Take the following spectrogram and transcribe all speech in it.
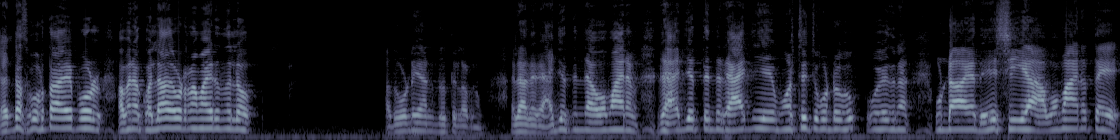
എന്റെ സുഹൃത്തായപ്പോൾ അവനെ കൊല്ലാതെ വിടണമായിരുന്നല്ലോ. അതുകൊണ്ട് ഞാൻ യുദ്ധത്തിൽ ഇറങ്ങും അല്ലാതെ രാജ്യത്തിന്റെ അവമാനം രാജ്യത്തിന്റെ രാജ്ഞിയെ മോഷ്ടിച്ചു കൊണ്ടുപോയതിന് ഉണ്ടായ ദേശീയ അവമാനത്തെ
